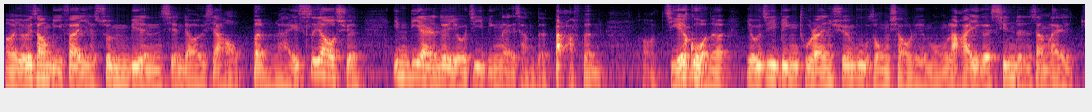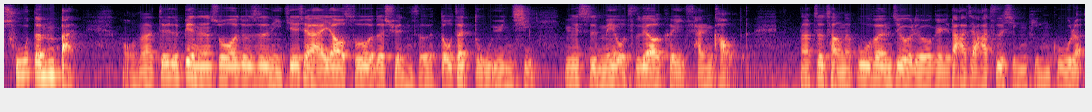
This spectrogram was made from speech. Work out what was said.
呃，有一场比赛也顺便闲聊一下哦，本来是要选印第安人对游骑兵那一场的大分哦，结果呢，游骑兵突然宣布从小联盟拉一个新人上来初登板。哦，那这就变成说，就是你接下来要所有的选择都在赌运气，因为是没有资料可以参考的。那这场的部分就留给大家自行评估了。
